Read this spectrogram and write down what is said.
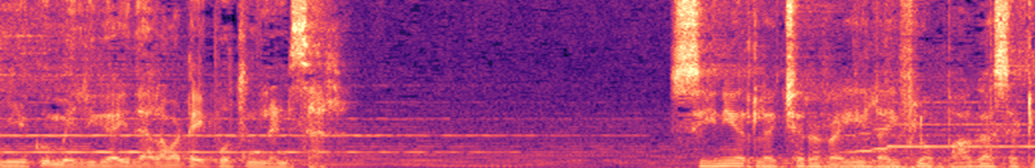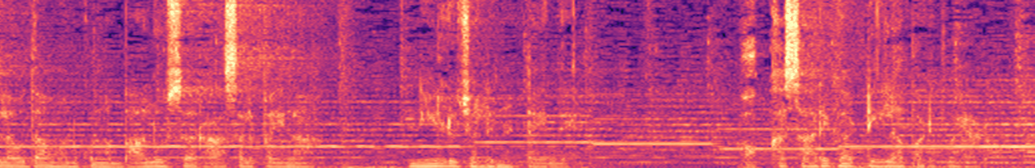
మీకు మెల్లిగా ఇది అలవాటైపోతుందిలేండి సార్. సీనియర్ లెక్చరర్ అయ్యి లైఫ్లో బాగా సెటిల్ అవుదాం అనుకున్న బాలు సార్ ఆశలపైన నీళ్ళు చల్లినట్టయింది. ఒక్కసారిగా టీలా పడిపోయాడు.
